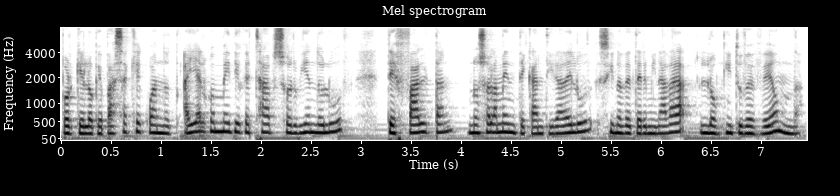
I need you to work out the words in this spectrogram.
Porque lo que pasa es que cuando hay algo en medio que está absorbiendo luz, te faltan no solamente cantidad de luz, sino determinadas longitudes de onda.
